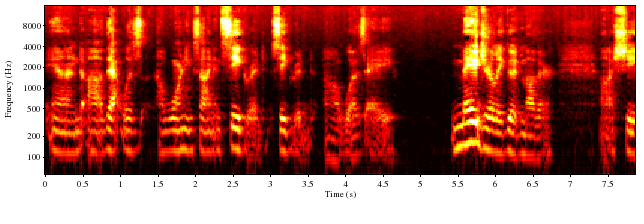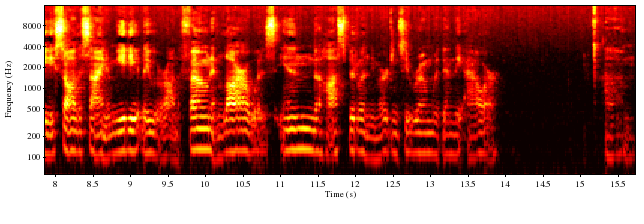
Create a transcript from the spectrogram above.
and uh, that was a warning sign. And Sigrid, Sigrid uh, was a majorly good mother. Uh, she saw the sign immediately. We were on the phone, and Laura was in the hospital in the emergency room within the hour. Um,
